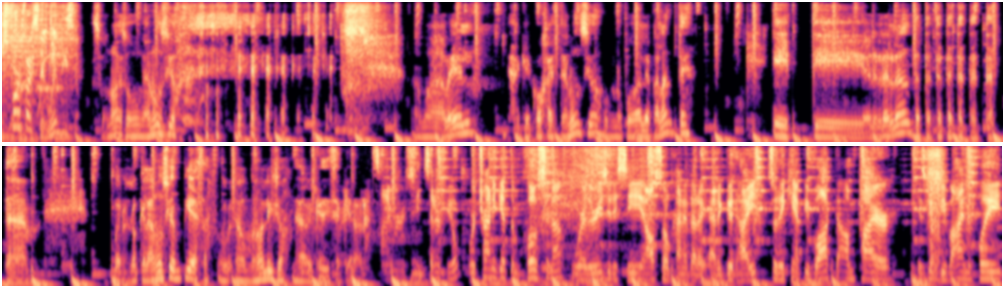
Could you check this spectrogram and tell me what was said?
Sportbox de Wendy's. Eso no, eso es un anuncio. Vamos a ver. Deja que coja este anuncio, porque no puedo darle para adelante. Este. Bueno, lo que el anuncio empieza, o mejor dicho, déjame ver qué dice aquí ahora. timers in center field. We're trying to get them close enough where they're easy to see and also kind of at a, at a good height so they can't be blocked. The umpire is going to be behind the plate,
